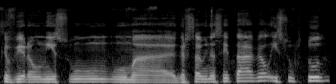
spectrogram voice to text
que, viram nisso um, uma agressão inaceitável e, sobretudo,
